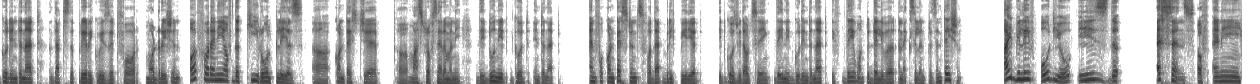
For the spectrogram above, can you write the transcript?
good internet. That's the prerequisite for moderation or for any of the key role players, uh, contest chair, uh, master of ceremony. They do need good internet. And for contestants for that brief period, it goes without saying they need good internet if they want to deliver an excellent presentation. I believe audio is the essence of any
